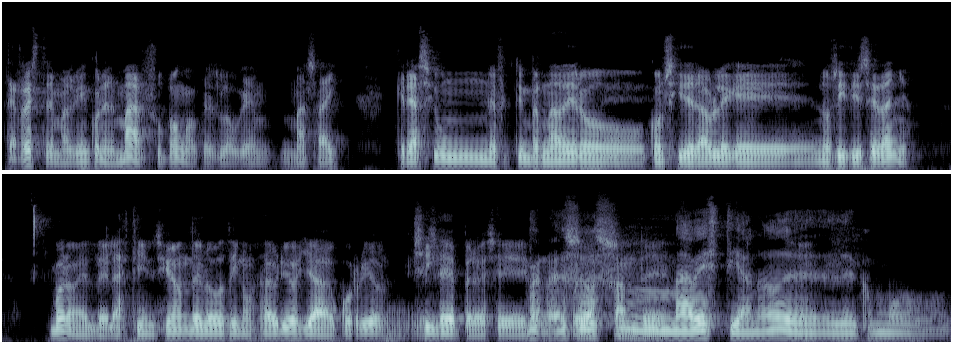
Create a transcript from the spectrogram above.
terrestre, más bien con el mar, supongo, que es lo que más hay, crease un efecto invernadero considerable que nos hiciese daño? Bueno, el de la extinción de los dinosaurios ya ocurrió. Sí. Ese, pero ese Bueno, eso bastante- es una bestia, ¿no? De, de como,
